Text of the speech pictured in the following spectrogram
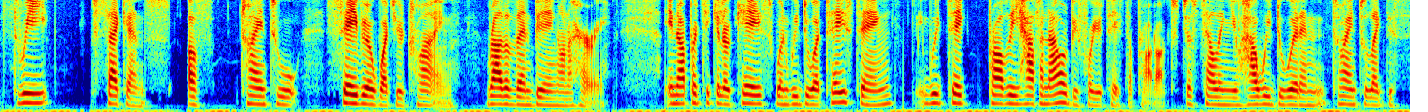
three seconds of trying to savor what you're trying rather than being on a hurry. In our particular case, when we do a tasting, we take probably half an hour before you taste the product, just telling you how we do it and trying to like this,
